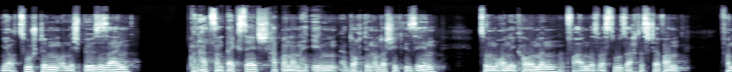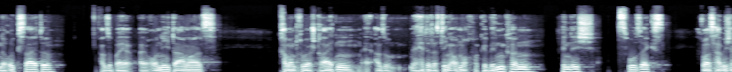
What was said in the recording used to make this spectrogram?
mir auch zustimmen und nicht böse sein. Man hat es dann Backstage, hat man dann eben doch den Unterschied gesehen zu einem Ronnie Coleman. Vor allem das, was du sagtest, Stefan, von der Rückseite. Also bei, bei Ronnie damals kann man drüber streiten. Also er hätte das Ding auch noch gewinnen können, finde ich. 2-6. Sowas habe ich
